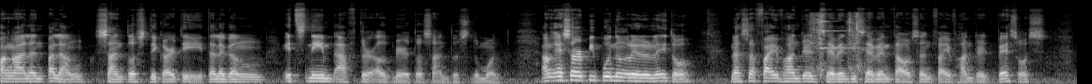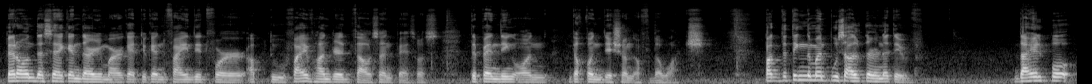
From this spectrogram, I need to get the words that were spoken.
pangalan pa lang, Santos de Cartier, talagang it's named after Alberto Santos Dumont. Ang SRP po ng relo na ito, nasa 577,500 pesos. Pero on the secondary market, you can find it for up to 500,000 pesos depending on the condition of the watch. Pagdating naman po sa alternative, dahil po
